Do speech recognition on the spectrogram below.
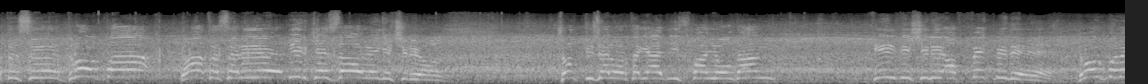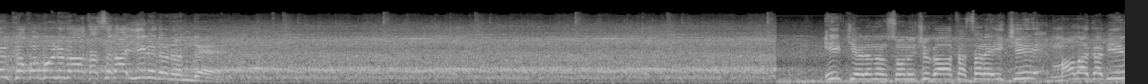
ortası. Drogba Galatasaray'ı bir kez daha öne geçiriyor. Çok güzel orta geldi İspanyol'dan. Fil dişini affetmedi. Drogba'nın kafa golü Galatasaray yeniden önde. İlk yarının sonucu Galatasaray 2, Malaga 1.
